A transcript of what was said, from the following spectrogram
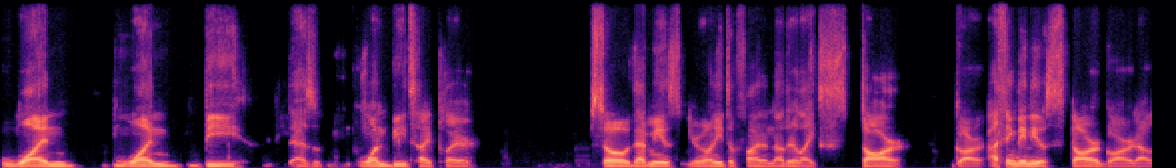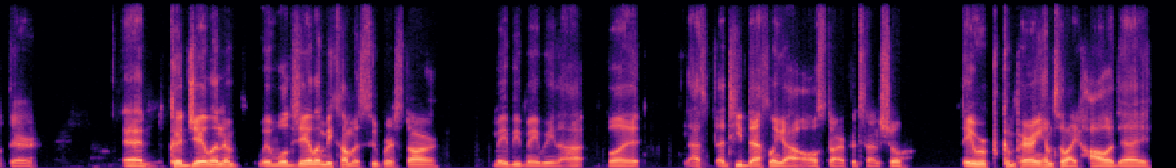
one one B as a one B type player. So that means you're gonna need to find another like star guard. I think they need a star guard out there. And could Jalen will Jalen become a superstar? Maybe, maybe not. But that's that he definitely got all star potential. They were comparing him to like Holiday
